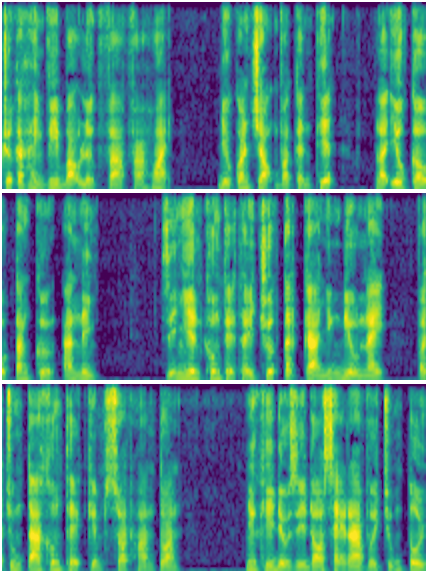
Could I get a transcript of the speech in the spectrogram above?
trước các hành vi bạo lực và phá hoại, điều quan trọng và cần thiết là yêu cầu tăng cường an ninh. Dĩ nhiên không thể thấy trước tất cả những điều này và chúng ta không thể kiểm soát hoàn toàn. Nhưng khi điều gì đó xảy ra với chúng tôi,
